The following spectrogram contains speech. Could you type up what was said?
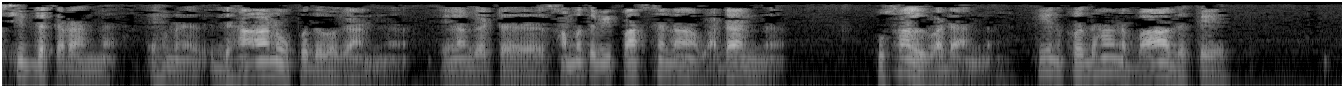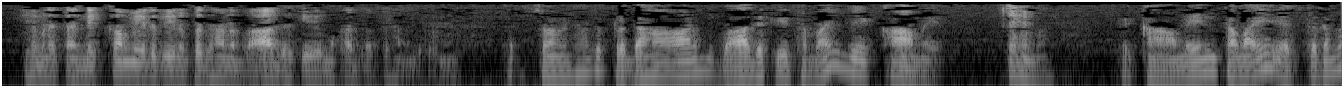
සිද්ධ කරන්න. එහෙම ධ්‍යාන උපදව ගන්න. ඊළඟට සමත විපස්සනා වඩන්න. කුසල් වඩන්න. තියෙන ප්‍රධාන බාධකය එහෙම නැත්නම් නෙක්ඛම්මයට තියෙන ප්‍රධාන බාධකය මොකක්ද අපේ හඳුරන්නේ? ස්වාමීන් වහන්සේ ප්‍රධානම බාධකය තමයි මේ කාමය. එහෙමයි. ඒ කාමයෙන් තමයි ඇත්තටම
